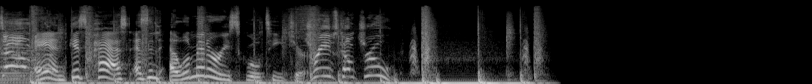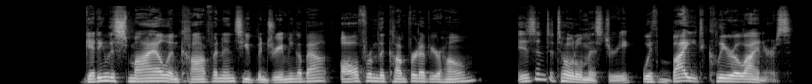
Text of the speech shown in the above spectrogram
Tom? And his past as an elementary school teacher. Dreams come true. Getting the smile and confidence you've been dreaming about, all from the comfort of your home, isn't a total mystery with Byte Clear Aligners.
